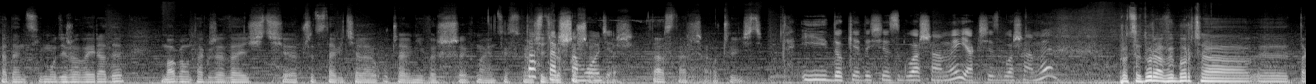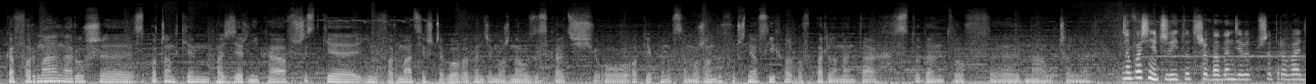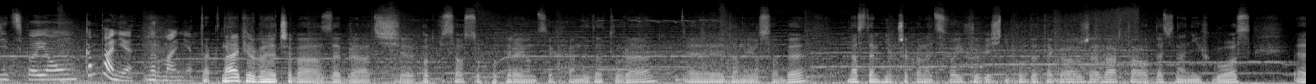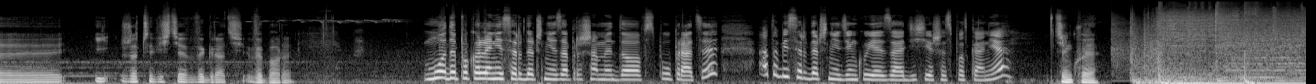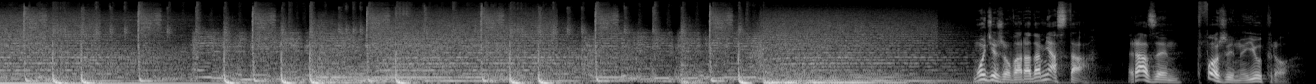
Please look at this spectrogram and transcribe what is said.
kadencji Młodzieżowej Rady, mogą także wejść e, przedstawiciele uczelni wyższych mających swoją Ta siedzibę w starsza Koszalinie. młodzież. Ta starsza, oczywiście. I do kiedy się zgłaszamy? Jak się zgłaszamy? Procedura wyborcza y, taka formalna ruszy z początkiem października. Wszystkie informacje szczegółowe będzie można uzyskać u opiekunów samorządów uczniowskich albo w parlamentach studentów y, na uczelniach. No właśnie, czyli tu trzeba będzie przeprowadzić swoją kampanię normalnie. Tak, najpierw będzie trzeba zebrać y, podpisy osób popierających kandydaturę danej osoby. Następnie przekonać swoich rówieśników do tego, że warto oddać na nich głos i rzeczywiście wygrać wybory. Młode pokolenie serdecznie zapraszamy do współpracy, a Tobie serdecznie dziękuję za dzisiejsze spotkanie. Dziękuję. Młodzieżowa Rada Miasta. Razem tworzymy jutro.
